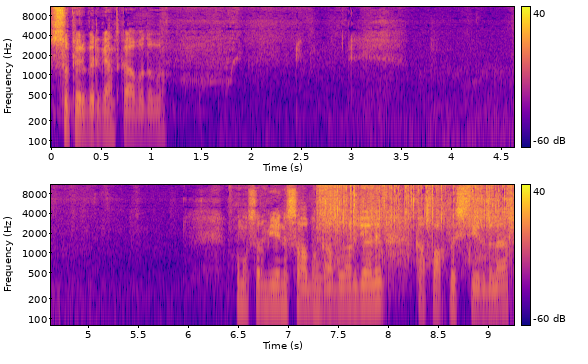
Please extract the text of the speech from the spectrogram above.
Super bir qənd qabıdır bu. Ondan sonra yeni sabun qablar gəlib. Qapaqlı istəyirdilər.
